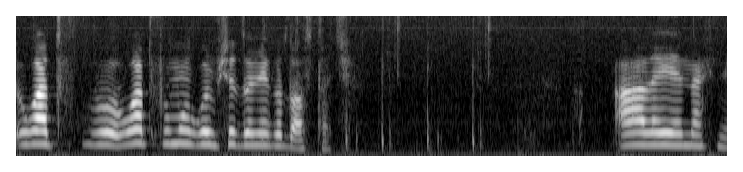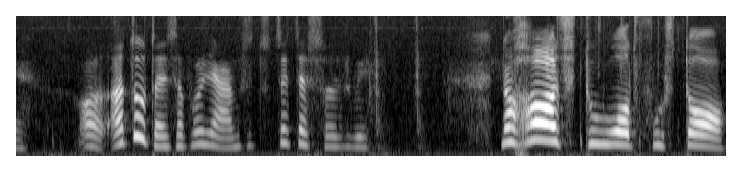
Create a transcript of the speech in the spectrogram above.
łatwo, łatwo mogłem się do niego dostać. Ale jednak nie. O, a tutaj zapomniałem, że tutaj też są drzwi. No chodź tu, otwórz to.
